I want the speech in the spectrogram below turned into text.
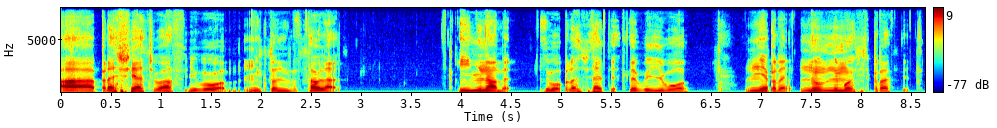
а прощать вас его никто не заставляет, и не надо его прощать, если вы его не, про, ну, не можете простить.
